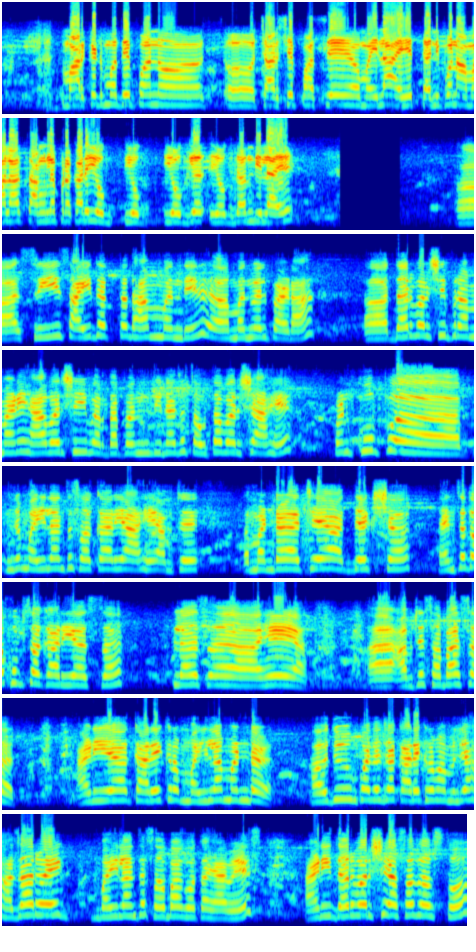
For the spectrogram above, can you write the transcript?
मार्केटमध्ये पण चारशे पाचशे महिला आहेत. त्यांनी पण आम्हाला चांगल्या प्रकारे योग योग योग्य योगदान दिलं आहे. श्री साई दत्त धाम मंदिर मनवेलपाडा. दरवर्षीप्रमाणे ह्या वर्षी वर्धापन दिनाचं चौथं वर्ष आहे. पण खूप म्हणजे महिलांचं सहकार्य आहे. आमचे मंडळाचे अध्यक्ष यांचं तर खूप सहकार्य असतं. प्लस हे आमचे सभासद आणि कार्यक्रम महिला मंडळ हळदी कुंकवाच्या कार्यक्रमात म्हणजे हजारो एक महिलांचा सहभाग होता यावेळेस आणि दरवर्षी असाच असतो.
